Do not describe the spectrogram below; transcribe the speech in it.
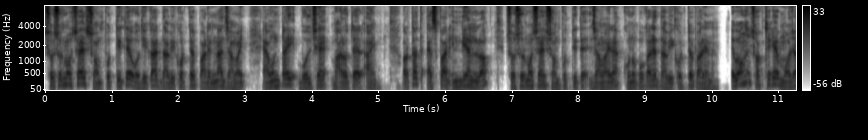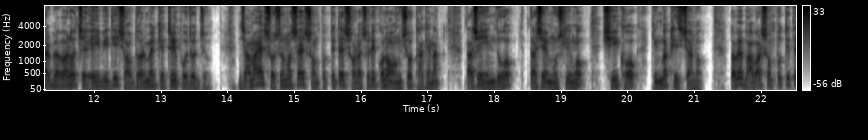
শ্বশুরমশাইয়ের সম্পত্তিতে অধিকার দাবি করতে পারেন না জামাই, এমনটাই বলছে ভারতের আইন। অর্থাৎ অ্যাজ পার ইন্ডিয়ান ল শ্বশুরমশাইয়ের সম্পত্তিতে জামাইরা কোনো প্রকারের দাবি করতে পারে না। এবং সবথেকে মজার ব্যাপার হচ্ছে, এই বিধি সব ধর্মের ক্ষেত্রেই প্রযোজ্য। জামাইয়ের শ্বশুরমশাইয়ের সম্পত্তিতে সরাসরি কোনো অংশ থাকে না। তা সে হিন্দু হোক, তা সে মুসলিম হোক, শিখ হোক কিংবা খ্রিস্টান হোক। তবে বাবার সম্পত্তিতে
